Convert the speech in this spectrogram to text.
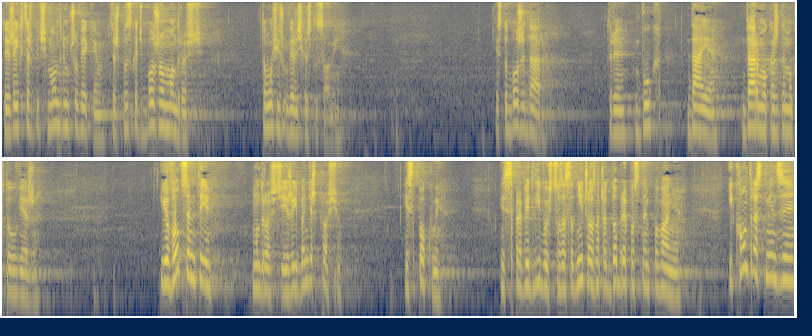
to jeżeli chcesz być mądrym człowiekiem, chcesz pozyskać Bożą mądrość, to musisz uwierzyć Chrystusowi. Jest to Boży dar, który Bóg daje darmo każdemu, kto uwierzy. I owocem tej mądrości, jeżeli będziesz prosił, jest pokój, jest sprawiedliwość, co zasadniczo oznacza dobre postępowanie. I kontrast między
